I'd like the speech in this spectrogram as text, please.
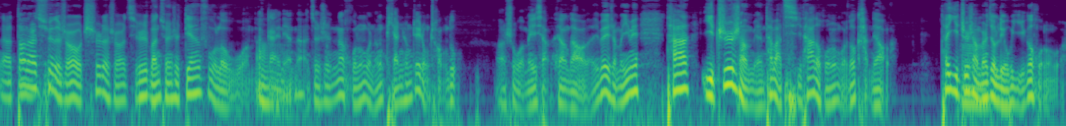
呃，到那儿去的时候，我吃的时候，其实完全是颠覆了我们的概念哦的，就是那火龙果能甜成这种程度啊，是我没想象到的。为什么？因为它一枝上面，它把其他的火龙果都砍掉了，它一枝上面就留一个火龙果，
